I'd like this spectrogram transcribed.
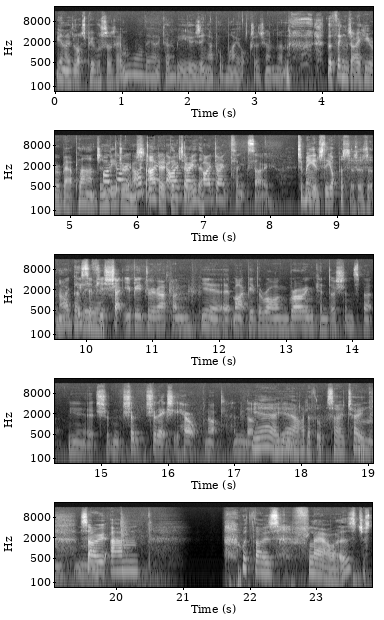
you know lots of people sort of say, "Well, they're going to be using up all my oxygen," and the things I hear about plants in I don't, bedrooms. I don't, think so don't, either. I don't think so. to me, it's the opposite, is it not? I But guess if you shut your bedroom up and yeah, it might be the wrong growing conditions, but yeah, it shouldn't should should actually help, not hinder. Yeah, yeah, I'd have thought so too. Mm, So, um, with those flowers, just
